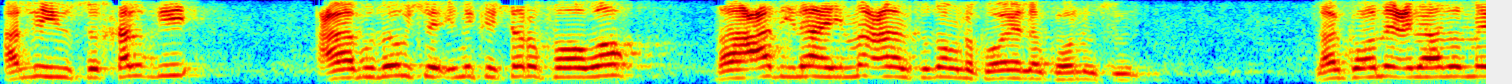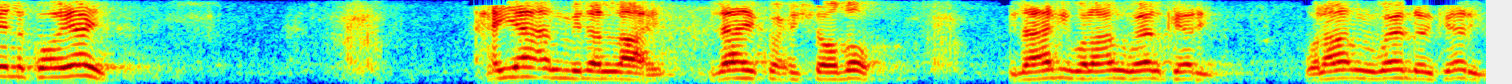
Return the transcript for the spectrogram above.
alihiisa khalqi caabudowsha ininka sharafoowo daacad ilaahay ma caansado lakooye lankoona usul lankoona cibaadad may lakooye xayaan min allahi ilahay kuxishoodo ilahay walaa an weel ka eri walaa eri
